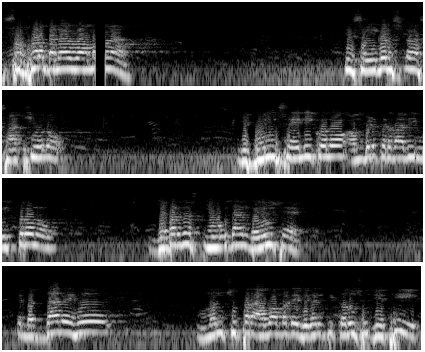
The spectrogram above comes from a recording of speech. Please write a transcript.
સફળ બનાવવામાં કે સંઘર્ષના સાથીઓનો, જે ભીમ સૈનિકોનો, આંબેડકરવાદી મિત્રોનો જબરદસ્ત યોગદાન રહ્યું છે, એ બધાને હું મંચ ઉપર આવવા માટે વિનંતી કરું છું, જેથી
